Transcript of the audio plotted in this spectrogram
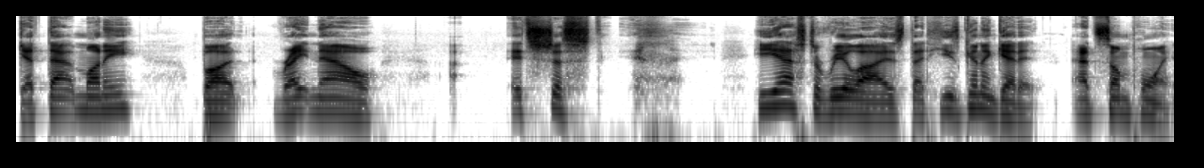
get that money, but right now, it's just he has to realize that he's going to get it at some point.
